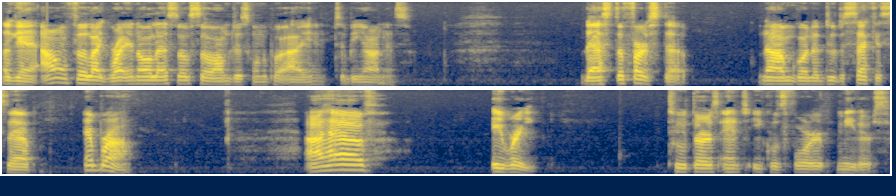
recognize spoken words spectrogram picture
Again, I don't feel like writing all that stuff, so I'm just going to put I in, to be honest. That's the first step. Now I'm going to do the second step in brown. I have a rate. Two thirds inch equals four meters.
